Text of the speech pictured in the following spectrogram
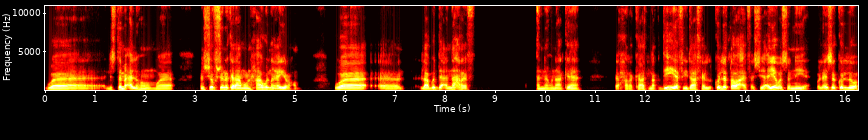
ونستمع لهم ونشوف شنو كلامهم ونحاول نغيرهم. ولابد آه، أن نعرف أن هناك حركات نقدية في داخل كل الطوائف الشيعية والسنية وليس كل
